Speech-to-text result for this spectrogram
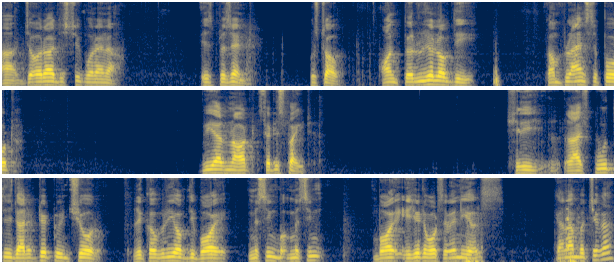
हाँ Jaura district Morena is present full stop. On perusal of the compliance report we are not satisfied shri rajput is directed to ensure recovery of the boy missing missing boy aged about 7 years क्या नाम बच्चे का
